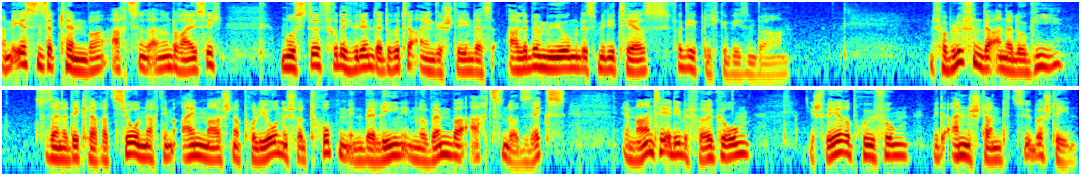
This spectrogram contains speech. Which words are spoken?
Am 1. September 1831 musste Friedrich Wilhelm III. eingestehen, dass alle Bemühungen des Militärs vergeblich gewesen waren. In verblüffender Analogie zu seiner Deklaration nach dem Einmarsch napoleonischer Truppen in Berlin im November 1806 ermahnte er die Bevölkerung, die schwere Prüfung mit Anstand zu überstehen.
